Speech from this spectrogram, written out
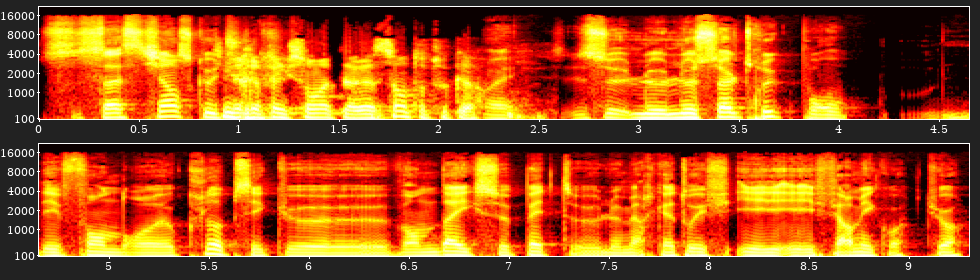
ça se tient ce que C'est tu une réflexion intéressante en tout cas. Ouais. Ce- le, le seul truc pour défendre euh, Klopp, c'est que Van Dyke se pète, euh, le mercato est, est- est fermé, quoi, tu vois.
